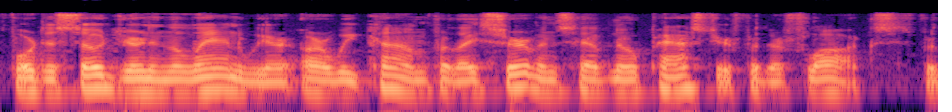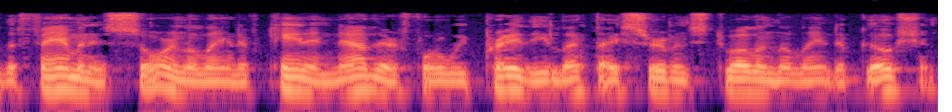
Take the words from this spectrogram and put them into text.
For to sojourn in the land we are, are we come, for thy servants have no pasture for their flocks, for the famine is sore in the land of Canaan. Now therefore we pray thee, let thy servants dwell in the land of Goshen.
